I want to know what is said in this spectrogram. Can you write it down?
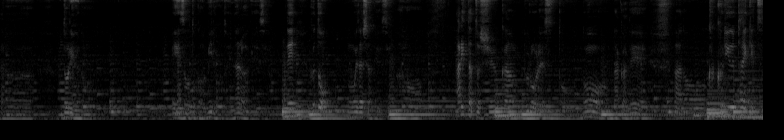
あのドリフの映像とかを見ることになるわけですよ。でふと思い出したわけですよ。あの有田と「週刊プロレスと」の中であの鶴竜対決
